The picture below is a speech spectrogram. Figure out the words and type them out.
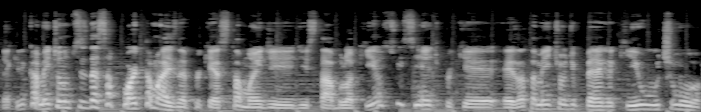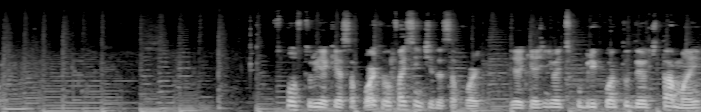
Tecnicamente eu não preciso dessa porta mais, né? Porque esse tamanho de, de estábulo aqui é o suficiente, porque é exatamente onde pega aqui o último... Construir aqui essa porta, não faz sentido essa porta. E aqui a gente vai descobrir quanto deu de tamanho.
